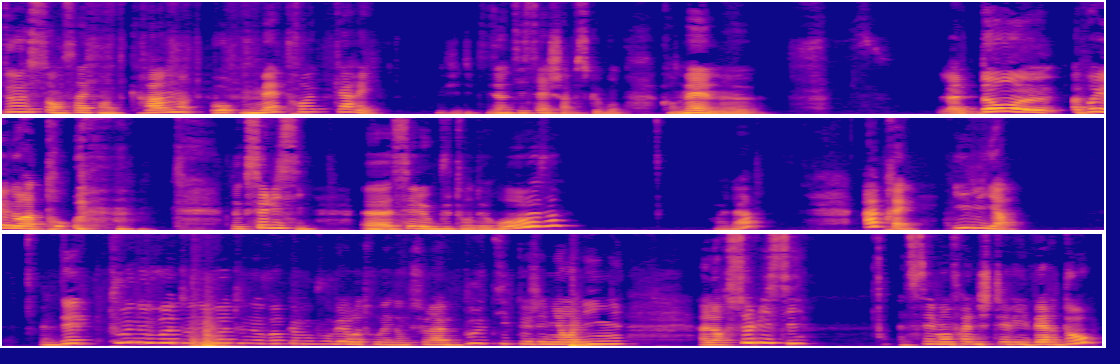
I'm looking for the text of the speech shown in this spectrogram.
250 grammes au mètre carré. J'ai des petits anti-sèches hein, parce que bon, quand même, euh, là-dedans, euh, après il y en aura trop. Donc celui-ci, c'est le bouton de rose. Voilà. Après, il y a des tout nouveaux, tout nouveaux, tout nouveaux que vous pouvez retrouver donc sur la boutique que j'ai mis en ligne. Alors celui-ci, c'est mon French Terry Verdo.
